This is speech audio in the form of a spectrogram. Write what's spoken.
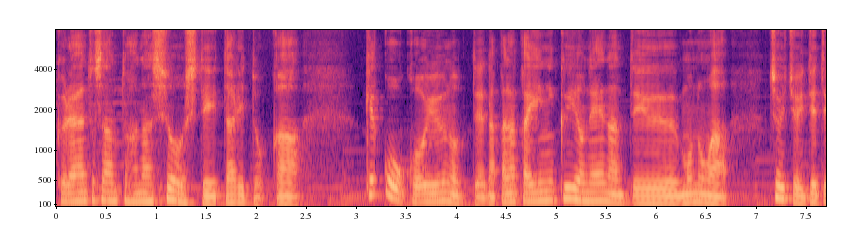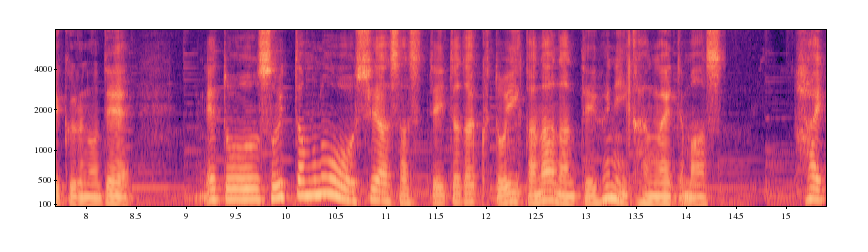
クライアントさんと話をしていたりとか結構こういうのってなかなか言いにくいよねなんていうものがちょいちょい出てくるので、えっと、そういったものをシェアさせていただくといいかななんていうふうに考えてます。はい。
